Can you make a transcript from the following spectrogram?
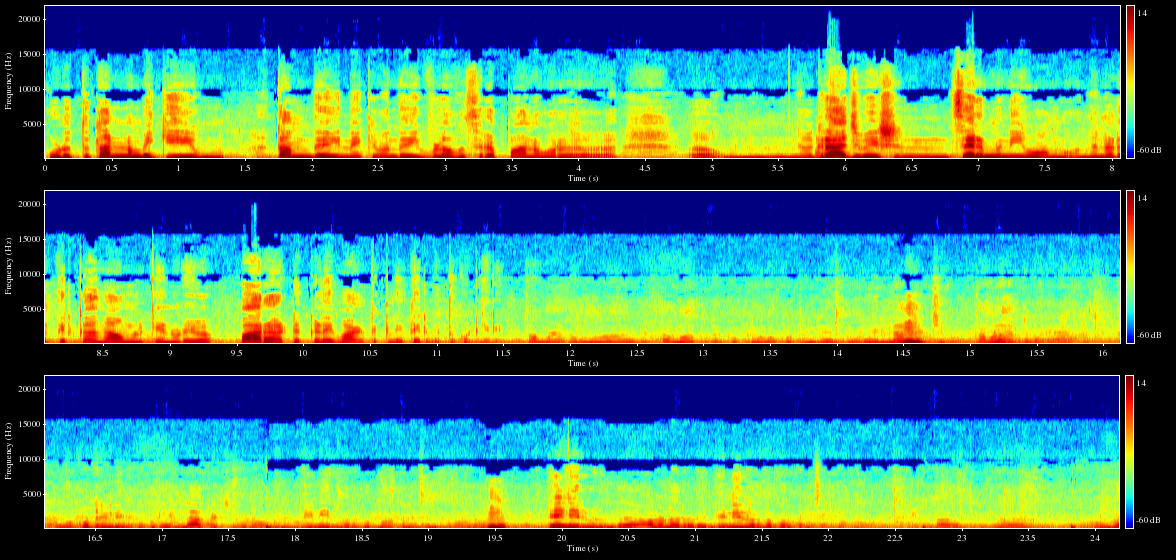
கொடுத்து தன்னம்பிக்கையும் தந்து இன்னைக்கு வந்து இவ்வளவு சிறப்பான ஒரு கிராஜுவேஷன் செரிமனியும் அவங்க வந்து நடத்தியிருக்காங்க அவங்களுக்கு என்னுடைய பாராட்டுக்களை வாழ்த்துக்களை தெரிவித்துக் கொள்கிறேன். தமிழகம் தமிழகத்தில் இருக்கக்கூடிய உங்க கூட்டணியில் இருக்கக்கூடிய எல்லா கட்சிகளும் தமிழகத்தில் உங்க கூட்டணியில் இருக்கக்கூடிய எல்லா கட்சிகளும் தேநீர் விருந்த புறக்கணிச்சிருக்காங்க. தேநீர் விருந்த ஆளுநரோட தேநீர் விருந்த புறக்கணிச்சிருக்காங்க. அஹ், அஹ், உங்க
